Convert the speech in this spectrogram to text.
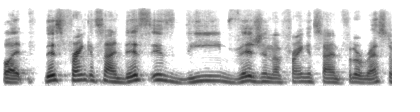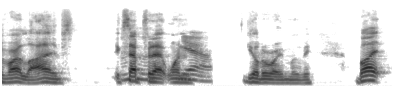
But this Frankenstein, this is the vision of Frankenstein for the rest of our lives, except for Mhm. that one Yeah. Gilderoy movie. But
